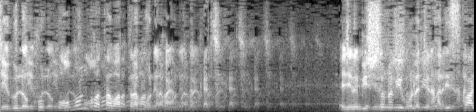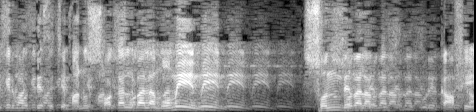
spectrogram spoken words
যেগুলো খুব কমন কথাবার্তা মনে হয় আমাদের কাছে। এই জন্য বিশ্বনবী বলেছেন হাদিস পাকের মধ্যে এসেছে মানুষ সকালবেলা মোমেন সন্ধেবেলা কাফে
